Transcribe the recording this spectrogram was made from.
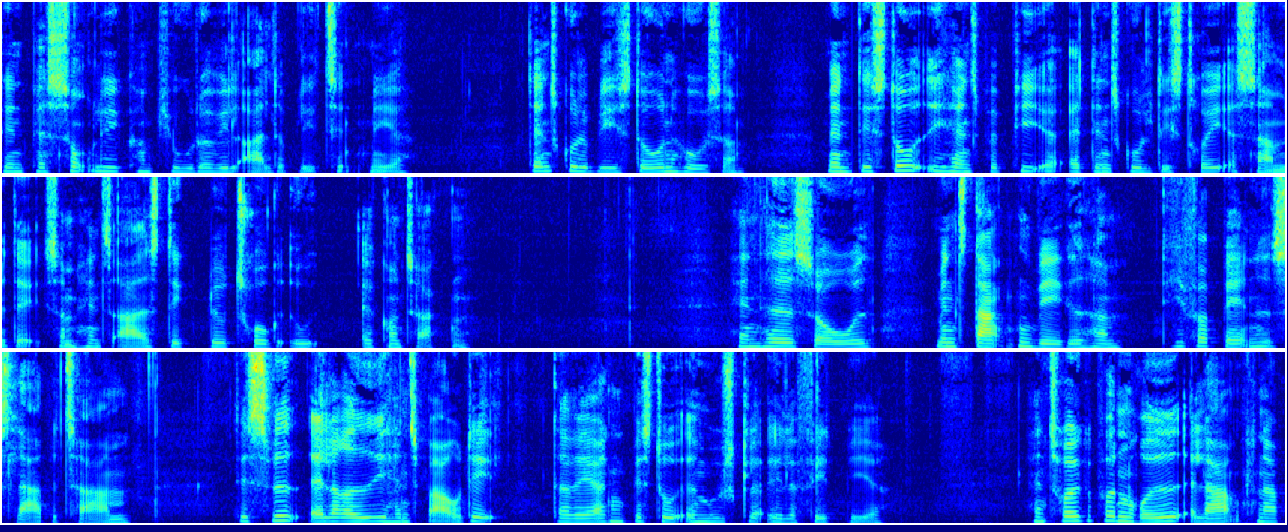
den personlige computer, ville aldrig blive tændt mere. Den skulle blive stående hos ham, men det stod i hans papir, at den skulle destrueres samme dag, som hans eget stik blev trukket ud af kontakten. Han havde sovet, men stanken vækkede ham. De forbandede slappe tarme. Det sved allerede i hans bagdel, der hverken bestod af muskler eller fedt mere. Han trykkede på den røde alarmknap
